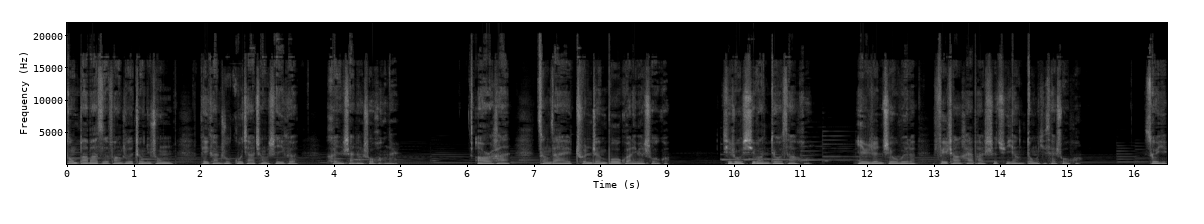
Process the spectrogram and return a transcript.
从巴巴子放出的证据中，可以看出顾嘉诚是一个很擅长说谎的人。奥尔汉曾在纯真博物馆里面说过：“其实我希望你对我撒谎，因为人只有为了非常害怕失去一样东西才说谎。所以，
